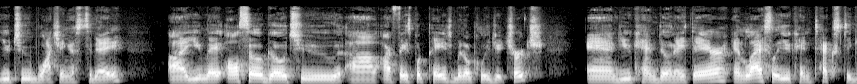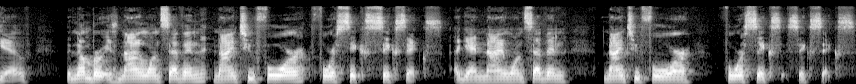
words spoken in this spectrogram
YouTube watching us today. Uh, you may also go to uh, our Facebook page, Middle Collegiate Church, and you can donate there. And lastly, you can text to give. The number is 917 924 4666. Again, 917 924 4666.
